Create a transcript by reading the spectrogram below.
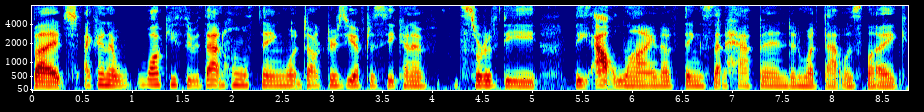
But I kind of walk you through that whole thing, what doctors you have to see, kind of sort of the the outline of things that happened and what that was like.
